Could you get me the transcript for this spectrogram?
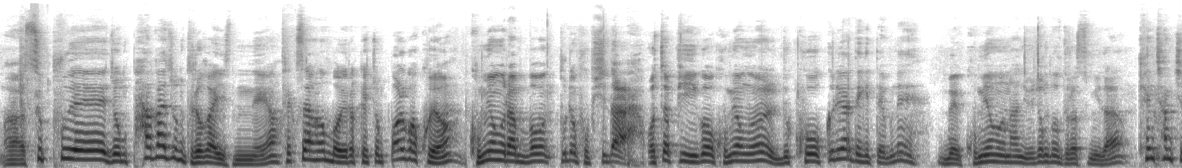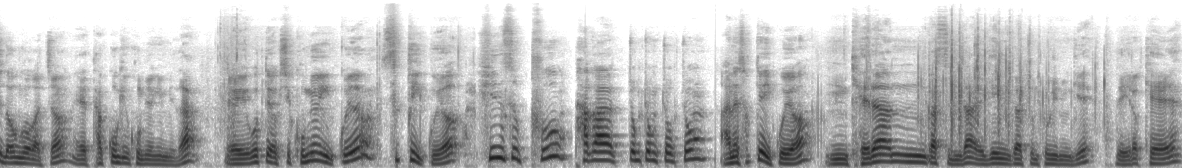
어, 스프에 좀 파가 좀 들어가 있네요. 색상은 뭐 이렇게 좀 뻘겋고요. 고명을 한번 뿌려 봅시다. 어차피 이거 고명을 넣고 끓여야 되기 때문에 네, 고명은 한 이 정도 들었습니다. 캔 참치 넣은 것 같죠? 예, 닭고기 고명입니다. 예, 이것도 역시 고명이 있고요. 스프 있고요. 흰 스프, 파가 쫑쫑쫑쫑 안에 섞여 있고요. 음, 계란 같습니다. 알갱이가 좀 보이는 게. 네, 이렇게.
